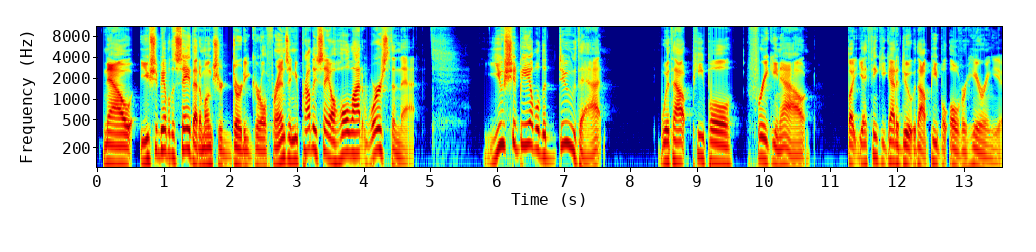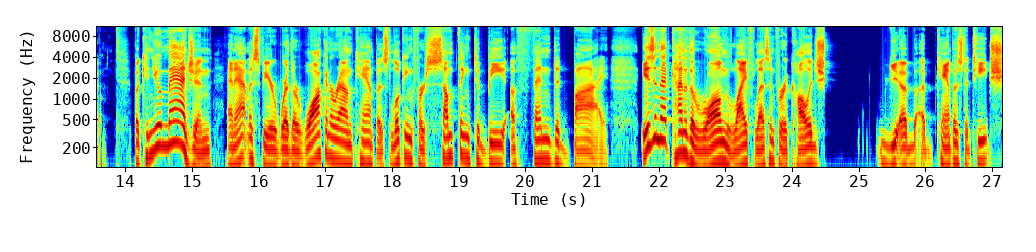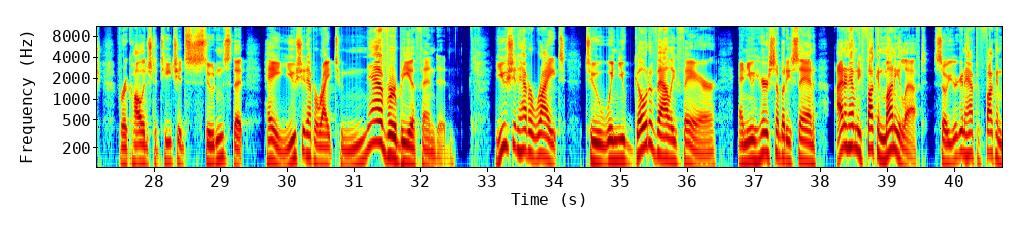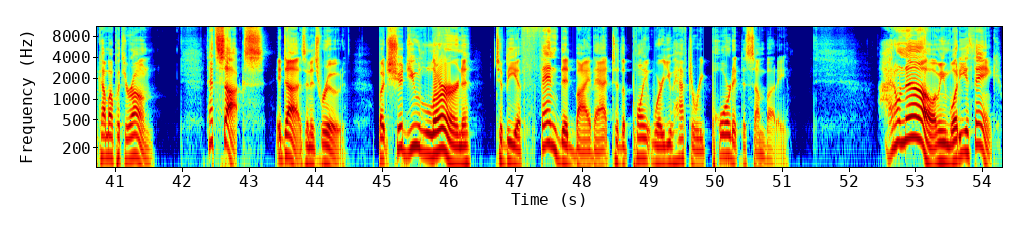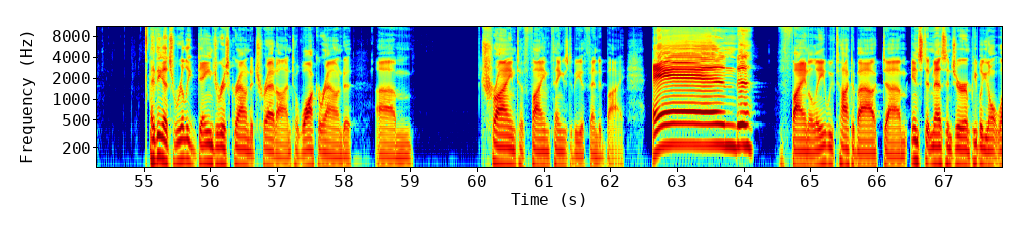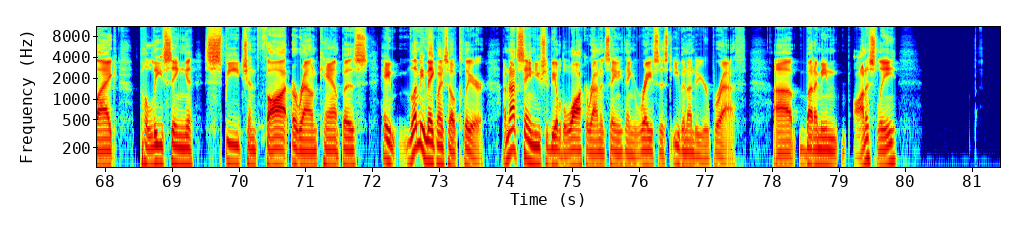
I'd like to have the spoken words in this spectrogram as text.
Now, you should be able to say that amongst your dirty girlfriends, and you probably say a whole lot worse than that. You should be able to do that without people freaking out, but I think you got to do it without people overhearing you. But can you imagine an atmosphere where they're walking around campus looking for something to be offended by? Isn't that kind of the wrong life lesson for a college a uh, uh, campus to teach, for a college to teach its students that, hey, you should have a right to never be offended. You should have a right to, when you go to Valleyfair and you hear somebody saying, I don't have any fucking money left, so you're going to have to fucking come up with your own. That sucks. It does, and it's rude. But should you learn to be offended by that to the point where you have to report it to somebody? I don't know. I mean, what do you think? I think that's really dangerous ground to tread on to walk around um, trying to find things to be offended by. And finally, we've talked about um, instant messenger and people you don't like, policing speech and thought around campus. Hey, let me make myself clear. I'm not saying you should be able to walk around and say anything racist even under your breath. Uh, but I mean, honestly,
